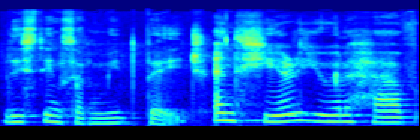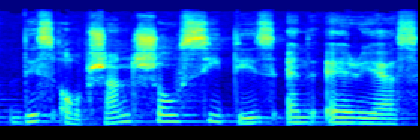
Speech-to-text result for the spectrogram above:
listing submit page. And here you will have this option, show cities and areas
